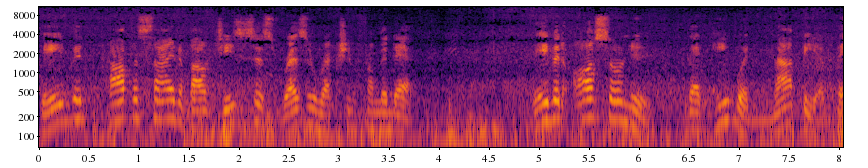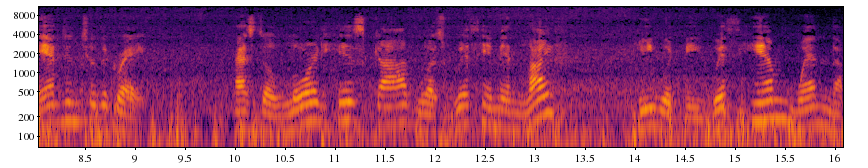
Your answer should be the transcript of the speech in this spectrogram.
David prophesied about Jesus' resurrection from the dead. David also knew that he would not be abandoned to the grave. As the Lord his God was with him in life, he would be with him when the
